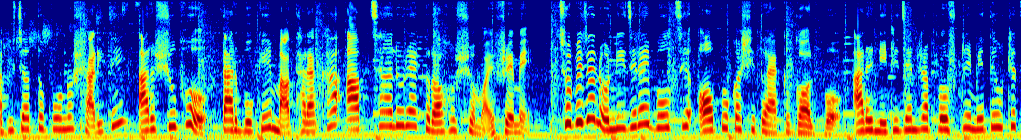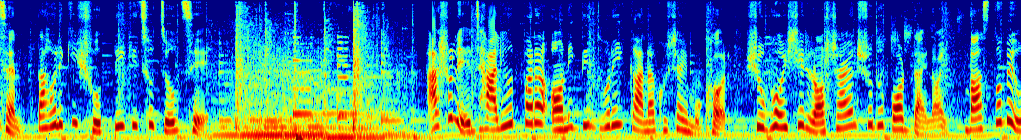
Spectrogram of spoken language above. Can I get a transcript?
আভিজাত্যপূর্ণ শাড়িতে, আর শুভ, তার বুকে মাথা রাখা আবছা আলোর এক রহস্যময় ফ্রেমে। ছবি যেন নিজেরাই বলছে অপ্রকাশিত এক গল্প। আর নেটিজেনরা প্রশ্নে মেতে উঠেছেন, তাহলে কি সত্যিই কিছু চলছে? আসলে ঢালিউড পাড়া অনেকদিন ধরেই কানাঘুষায় মুখর। শুভ ঐশীর রসায়ন শুধু পর্দায় নয়, বাস্তবেও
